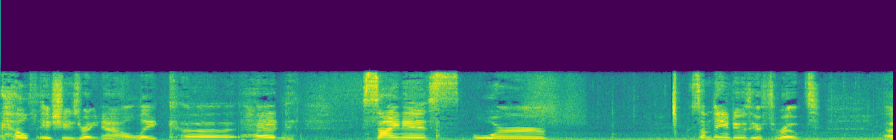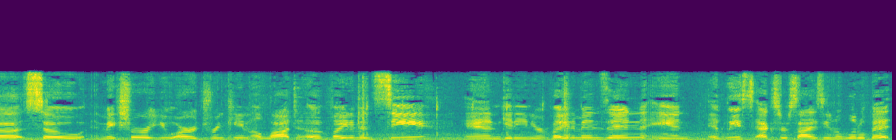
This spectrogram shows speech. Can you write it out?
health issues right now, like uh, head, sinus, or something to do with your throat. Uh, so make sure you are drinking a lot of vitamin C and getting your vitamins in and at least exercising a little bit.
